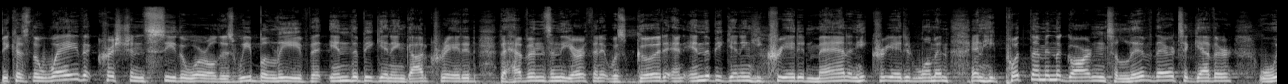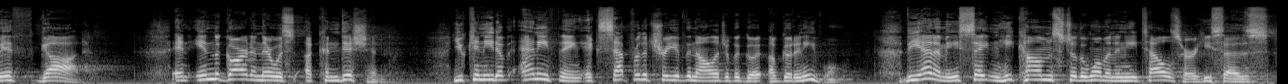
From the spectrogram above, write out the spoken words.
Because the way that Christians see the world is we believe that in the beginning God created the heavens and the earth and it was good. And in the beginning He created man and He created woman and He put them in the garden to live there together with God. And in the garden there was a condition. You can eat of anything except for the tree of the knowledge of, the good, of good and evil. The enemy, Satan, he comes to the woman and he tells her, he says,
